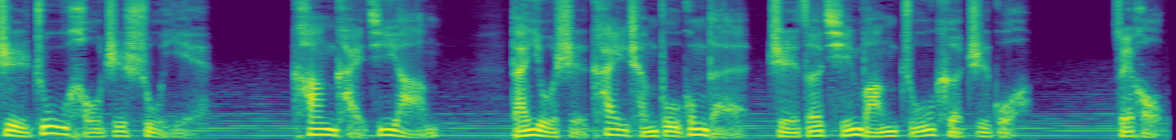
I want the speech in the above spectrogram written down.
治诸侯之术也，慷慨激昂，但又是开诚布公的指责秦王逐客之过。最后，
